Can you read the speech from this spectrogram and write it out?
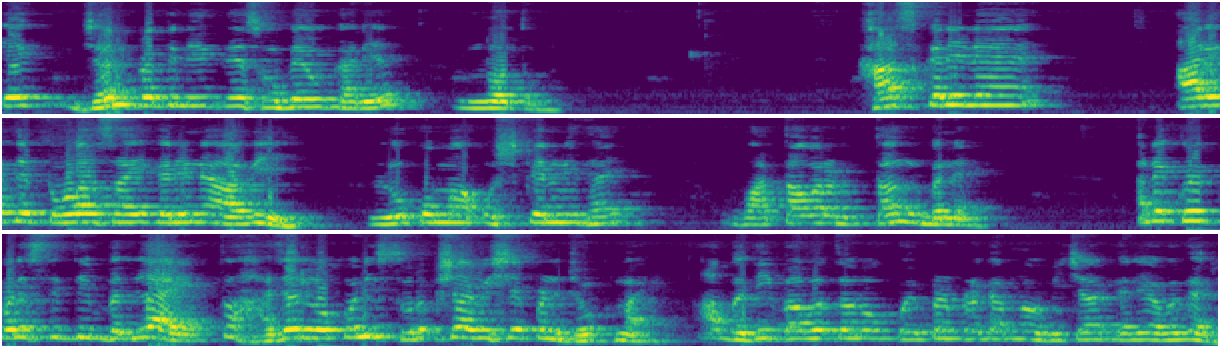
એક જનપ્રતિનિધિને શોભે એવું કાર્ય નહોતું. ખાસ કરીને આ રીતે ટોળાશાહી કરીને આવી લોકોમાં ઉશ્કેરણી થાય, વાતાવરણ તંગ બને અને કોઈ પરિસ્થિતિ બદલાય તો હાજર લોકોની સુરક્ષા વિશે પણ જોખમાય. આ બધી બાબતોનો કોઈ પણ પ્રકારનો વિચાર કર્યા વગર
